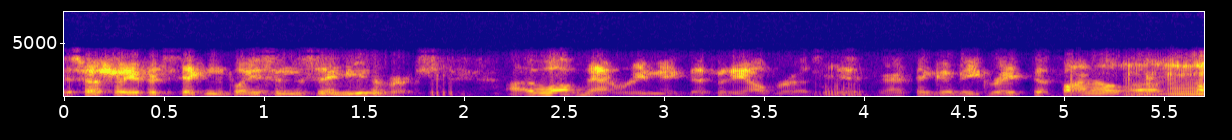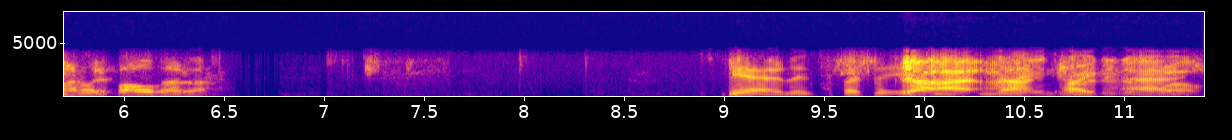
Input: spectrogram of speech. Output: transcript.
especially if it's taking place in the same universe. I love that remake that Fede Alvarez did. I think it'd be great to final, uh, Mhm. finally follow that up. Yeah, and especially if Yeah, I- he's I not enjoyed it as Ash. well.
